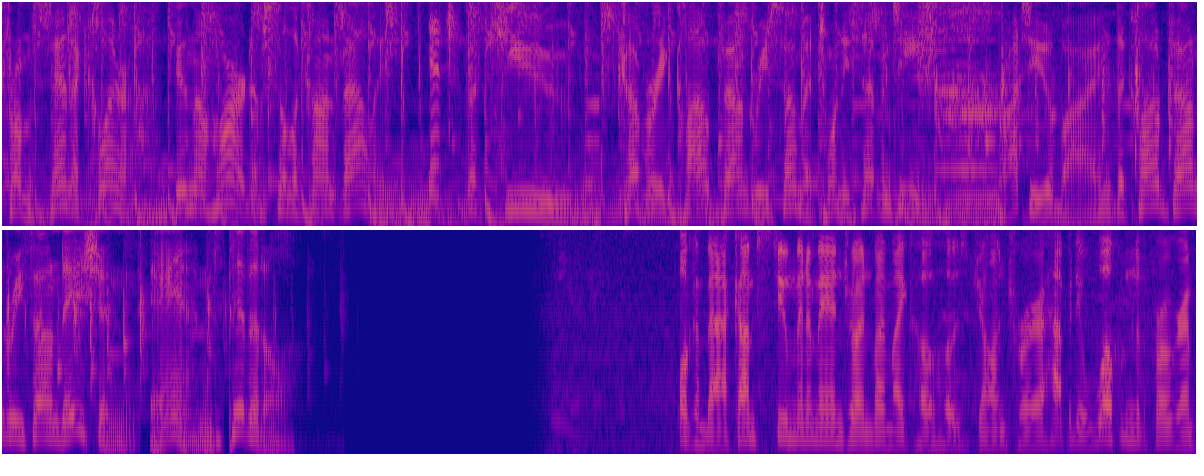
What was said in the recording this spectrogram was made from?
from Santa Clara in the heart of Silicon Valley, it's theCUBE, covering Cloud Foundry Summit 2017. Brought to you by the Cloud Foundry Foundation and Pivotal. Welcome back, I'm Stu Miniman, joined by my co-host John Troyer. Happy to welcome to the program,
